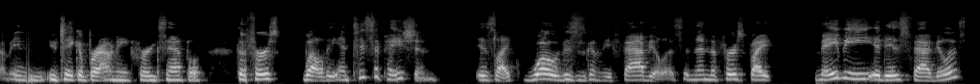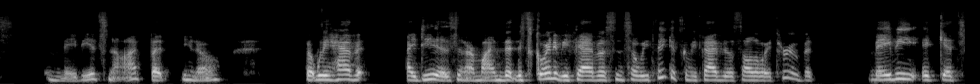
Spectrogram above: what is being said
I mean, you take a brownie, for example, the first, well, the anticipation is like, whoa, this is going to be fabulous. And then the first bite maybe it is fabulous maybe it's not but you know but we have ideas in our mind that it's going to be fabulous and so we think it's going to be fabulous all the way through but maybe it gets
